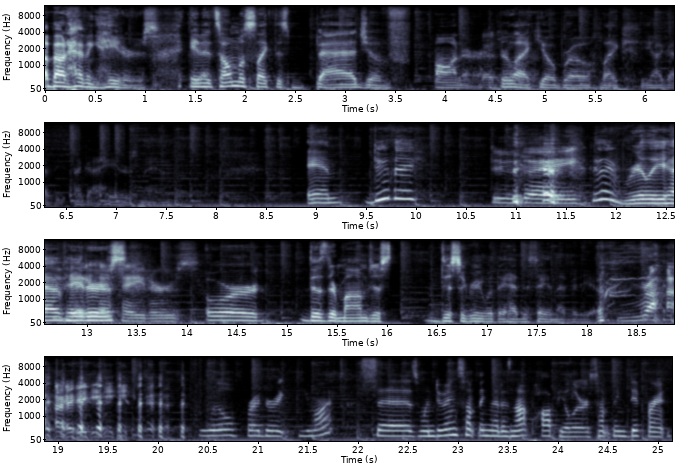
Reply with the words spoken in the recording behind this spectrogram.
about having haters. And it's almost like this badge of honor. Badge They're like, honor. "Yo, bro, like, yeah, I got I got haters, man." And do they? Do they? Do they really have They have haters? haters. or does their mom just disagree what they had to say in that video? Right. Will Frederick Dumont says, when doing something that is not popular or something different,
